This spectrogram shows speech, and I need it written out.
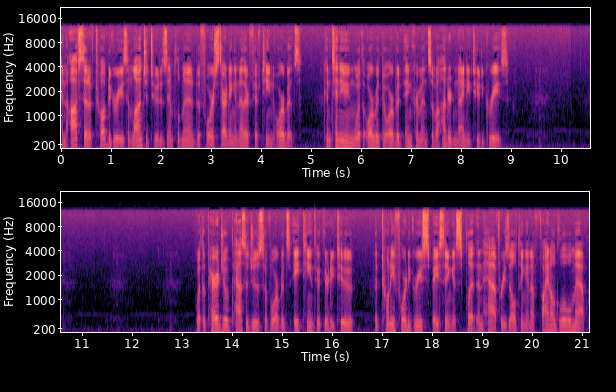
An offset of 12 degrees in longitude is implemented before starting another 15 orbits, continuing with orbit to orbit increments of 192 degrees. With the perigee passages of orbits 18 through 32, the 24 degrees spacing is split in half, resulting in a final global map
